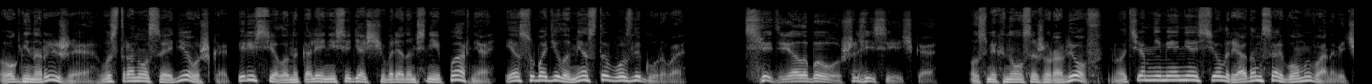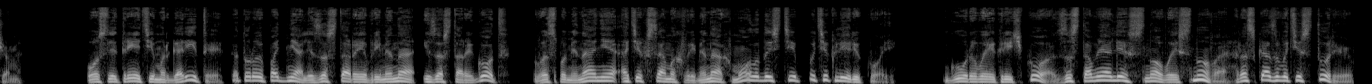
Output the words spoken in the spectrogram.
Огненно-рыжая, востроносая девушка пересела на колени сидящего рядом с ней парня и освободила место возле Гурова. «Сидела бы уж, лисичка», — усмехнулся Журавлев, но тем не менее сел рядом с Львом Ивановичем. После третьей Маргариты, которую подняли за старые времена и за старый год, воспоминания о тех самых временах молодости потекли рекой. Гурова и Кричко заставляли снова и снова рассказывать историю,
